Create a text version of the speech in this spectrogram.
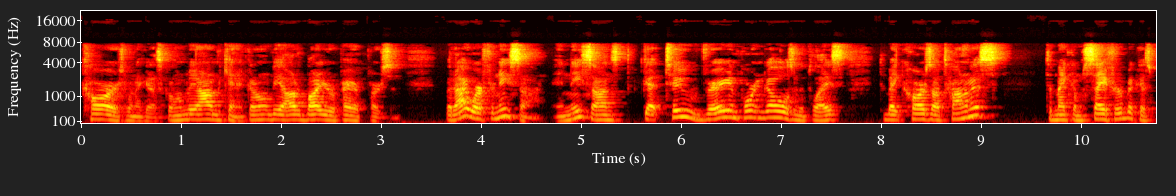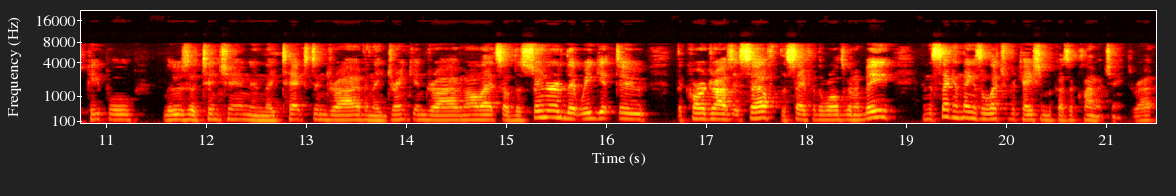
cars when I get out of school. I want to be an auto mechanic. I want to be an auto body repair person." But I work for Nissan, and Nissan's got two very important goals in the place to make cars autonomous, to make them safer because people lose attention and they text and drive and they drink and drive and all that. So the sooner that we get to the car drives itself, the safer the world's going to be. And the second thing is electrification because of climate change, right?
